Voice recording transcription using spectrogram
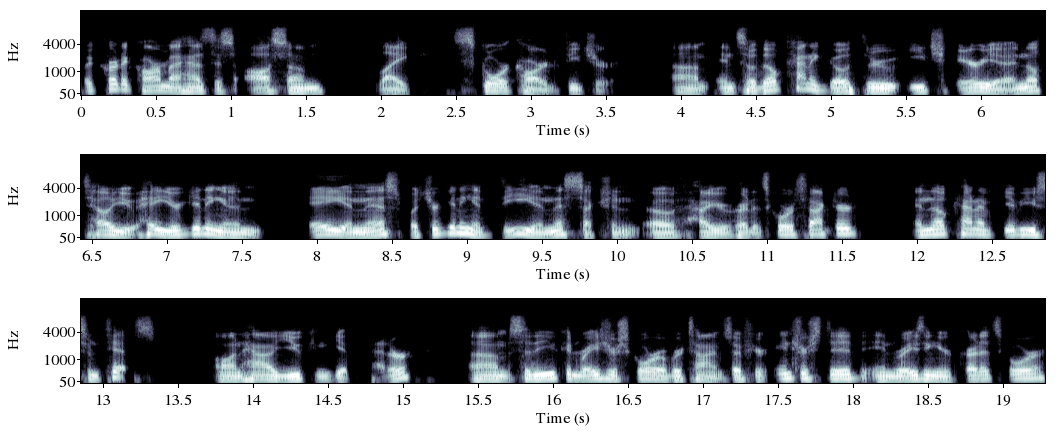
But Credit Karma has this awesome like scorecard feature. Um, and so they'll kind of go through each area and they'll tell you, hey, you're getting an A in this, but you're getting a D in this section of how your credit score is factored. And they'll kind of give you some tips on how you can get better um, so that you can raise your score over time. So if you're interested in raising your credit score,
